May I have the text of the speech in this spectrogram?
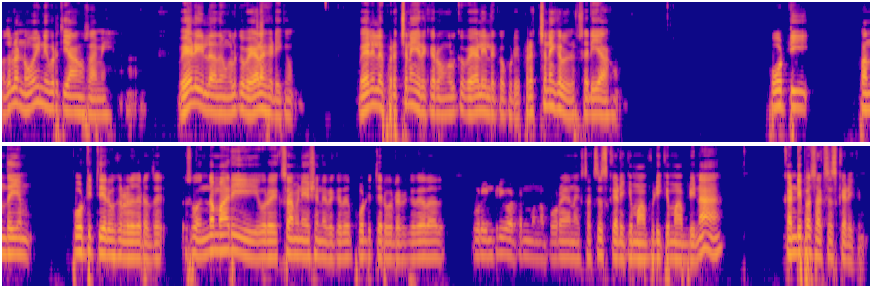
முதல்ல நோய் நிவர்த்தி ஆகும் சாமி. வேலை இல்லாதவங்களுக்கு வேலை கிடைக்கும். வேலையில் பிரச்சனை இருக்கிறவங்களுக்கு வேலையில் இருக்கக்கூடிய பிரச்சனைகள் சரியாகும். போட்டி பந்தயம் போட்டித் தேர்வுகள் எழுதுறது. ஸோ இந்த மாதிரி ஒரு எக்ஸாமினேஷன் இருக்குது போட்டித் தேர்வுகள் இருக்குது. அதாவது ஒரு இன்டர்வியூ அட்டன் பண்ண போகிறேன் எனக்கு சக்ஸஸ் கிடைக்குமா பிடிக்குமா அப்படின்னா கண்டிப்பாக சக்ஸஸ் கிடைக்கும்.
